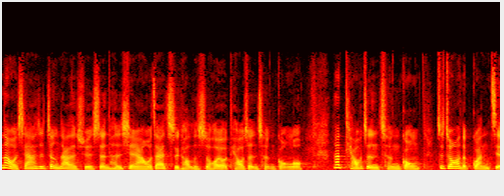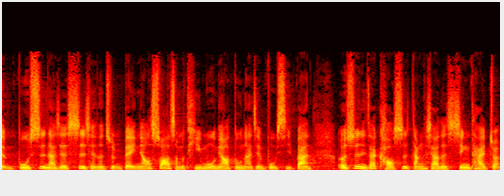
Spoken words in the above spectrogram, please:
那我现在是正大的学生，很显然我在职考的时候有调整成功哦。那调整成功最重要的关键不是那些事前的准备，你要刷什么题目，你要读哪间补习班，而是你在考试当下的心态转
